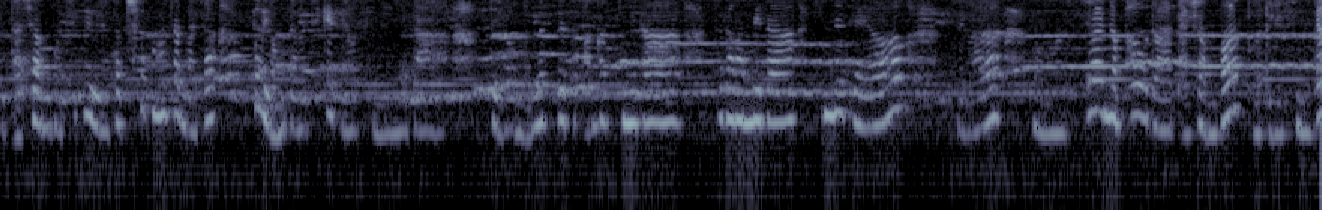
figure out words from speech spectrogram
또 다시 한번 찍기 위해서 출근하자마자 또 영상을 찍게 되었습니다. 또 여러분 만나뵈서 반갑습니다. 사랑합니다. 힘내세요. 제가 어, 세안용 파우더 다시 한번 보여드리겠습니다.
